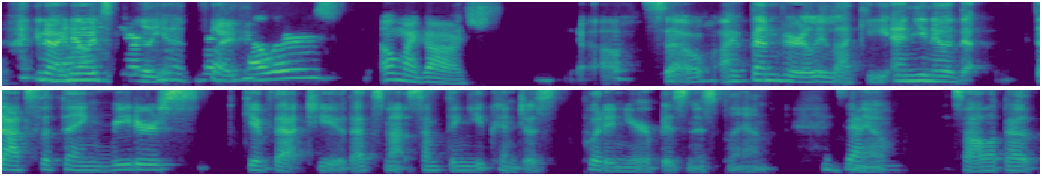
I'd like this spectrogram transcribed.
you know, I know it's millions. Sellers. Oh my gosh yeah so i've been very lucky and you know that that's the thing readers give that to you that's not something you can just put in your business plan exactly. you know it's all about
